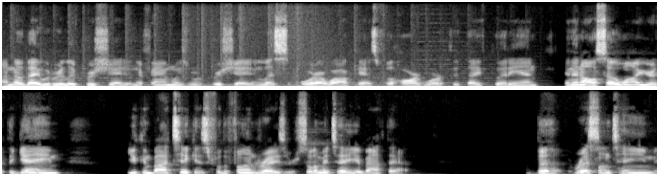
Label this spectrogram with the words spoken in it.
I know they would really appreciate it and their families would appreciate it. And let's support our Wildcats for the hard work that they've put in. And then also while you're at the game, you can buy tickets for the fundraiser. So let me tell you about that. The wrestling team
